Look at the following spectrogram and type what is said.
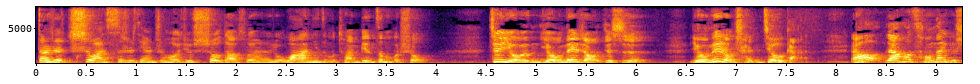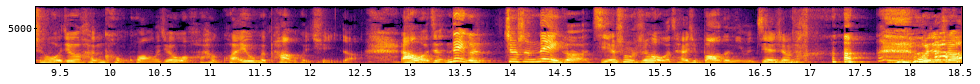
但是吃完四十天之后就瘦到所有人就哇，你怎么突然变这么瘦？就有有那种就是有那种成就感，然后然后从那个时候我就很恐慌，我觉得我很快又会胖回去，你知道？然后我就那个就是那个结束之后，我才去报的你们健身房，我就说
